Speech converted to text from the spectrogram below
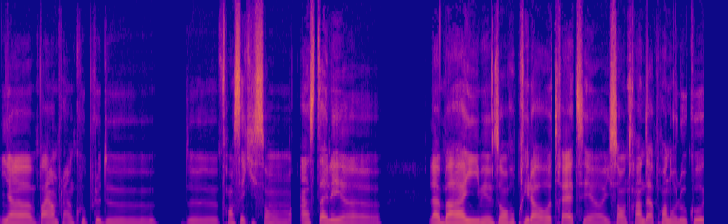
il y a par exemple un couple de, de Français qui sont installés euh, là-bas. Ils ont repris leur retraite et euh, ils sont en train d'apprendre aux locaux.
